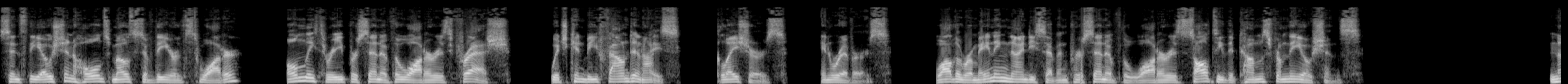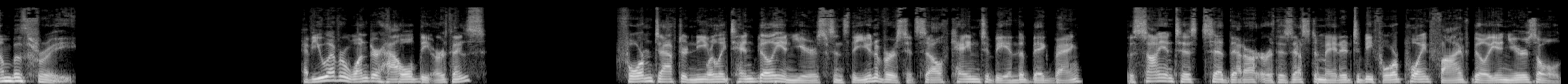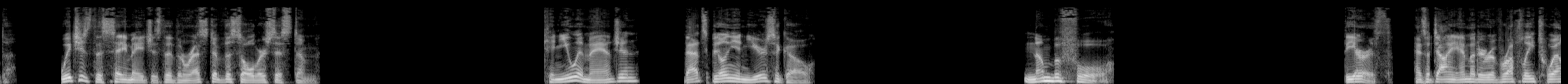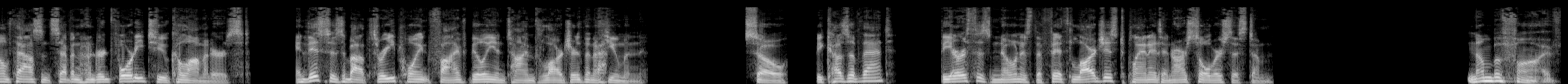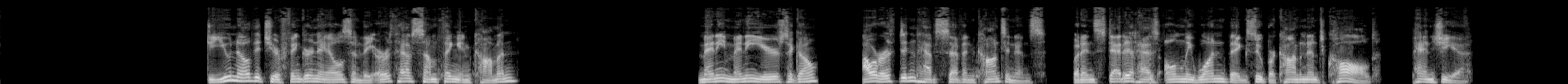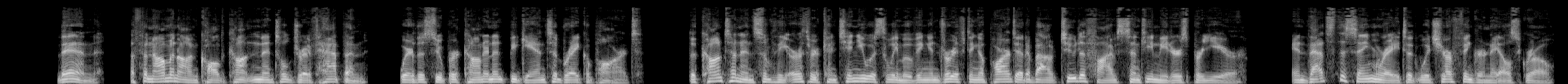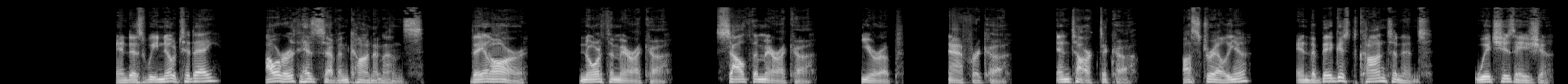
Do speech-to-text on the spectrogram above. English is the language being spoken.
since the ocean holds most of the Earth's water, only 3% of the water is fresh, which can be found in ice, glaciers, and rivers, while the remaining 97% of the water is salty that comes from the oceans. Number 3. Have you ever wondered how old the Earth is? Formed after nearly 10 billion years since the universe itself came to be in the Big Bang, the scientists said that our Earth is estimated to be 4.5 billion years old, which is the same age as the, the rest of the solar system. Can you imagine? That's billion years ago. Number 4. The Earth has a diameter of roughly 12,742 kilometers. And this is about 3.5 billion times larger than a human. So, because of that, the Earth is known as the fifth largest planet in our solar system. Number 5. Do you know that your fingernails and the Earth have something in common? Many, many years ago, our Earth didn't have seven continents, but instead it has only one big supercontinent called Pangaea. Then, a phenomenon called continental drift happened, where the supercontinent began to break apart. The continents of the Earth are continuously moving and drifting apart at about 2 to 5 centimeters per year. And that's the same rate at which our fingernails grow. And as we know today, our Earth has seven continents. They are North America, South America, Europe, Africa, Antarctica, Australia, and the biggest continent, which is Asia.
